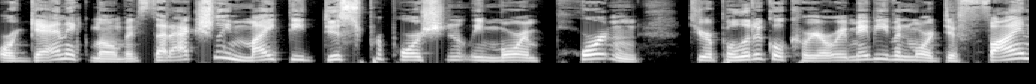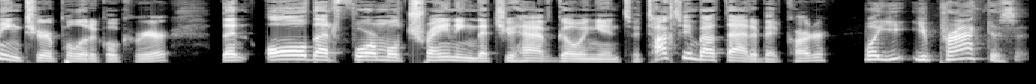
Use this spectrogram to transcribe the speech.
organic moments that actually might be disproportionately more important to your political career, or maybe even more defining to your political career than all that formal training that you have going into. Talk to me about that a bit, Carter. Well, you, you practice it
